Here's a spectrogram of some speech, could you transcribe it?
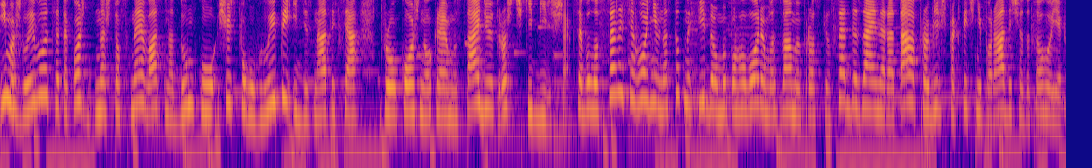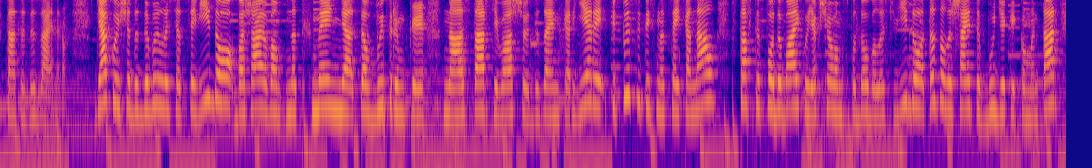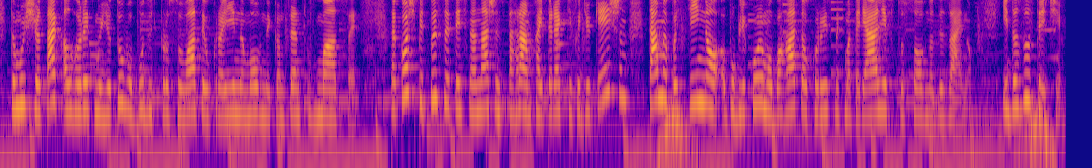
І можливо, це також наштовхне вас на думку щось погуглити і дізнатися про кожну окрему стадію трошечки більше. Це було все на сьогодні. В наступних відео ми поговоримо з вами про скілсет дизайнера та про більш практичні поради щодо того, як стати дизайнером. Дякую, що додивилися це відео. Бажаю вам натхнення та витримки на старті вашої дизайн-кар'єри. Підписуйтесь на цей канал, ставте вподобайку, якщо вам сподобалось відео, та залишайте будь-який коментар, тому що так алгоритми Ютубу будуть просувати україномовний контент в маси. Також підписуйтесь на наш інстаграм Hyperactive Education. Там ми постійно публікуємо багато корисних матеріалів стосовно дизайну. І до зустрічі!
